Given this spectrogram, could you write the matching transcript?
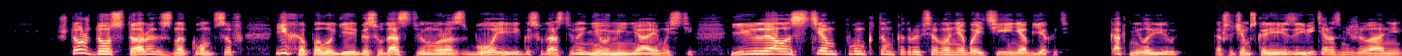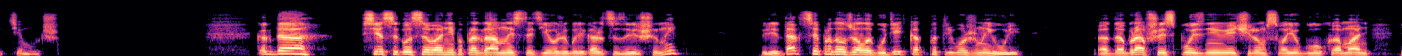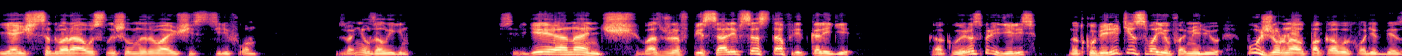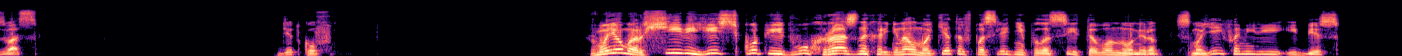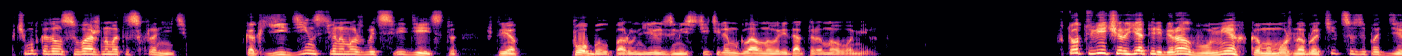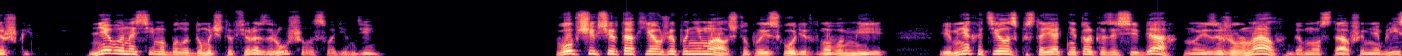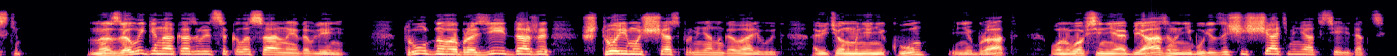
Что ж до старых знакомцев, их апология государственного разбоя и государственной невменяемости являлась тем пунктом, который все равно не обойти и не объехать. Как не лавируй. Так что чем скорее заявить о размежевании, тем лучше. Когда все согласования по программной статье уже были, кажется, завершены, редакция продолжала гудеть, как потревоженный улей. А добравшись поздним вечером в свою глухомань, я еще со двора услышал нарывающийся телефон. Звонил Залыгин. — Сергей Ананч, вас уже вписали в состав редколлегии. — Как вы распорядились? Ну так уберите свою фамилию, пусть журнал пока выходит без вас. Детков в моем архиве есть копии двух разных оригинал-макетов последней полосы того номера, с моей фамилией и без. Почему-то казалось важным это сохранить, как единственное, может быть, свидетельство, что я побыл пару недель заместителем главного редактора «Нового мира». В тот вечер я перебирал в уме, к кому можно обратиться за поддержкой. Невыносимо было думать, что все разрушилось в один день. В общих чертах я уже понимал, что происходит в новом мире, и мне хотелось постоять не только за себя, но и за журнал, давно ставший мне близким. На Залыгина оказывается колоссальное давление. Трудно вообразить даже, что ему сейчас про меня наговаривают, а ведь он мне не кум и не брат, он вовсе не обязан и не будет защищать меня от всей редакции.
